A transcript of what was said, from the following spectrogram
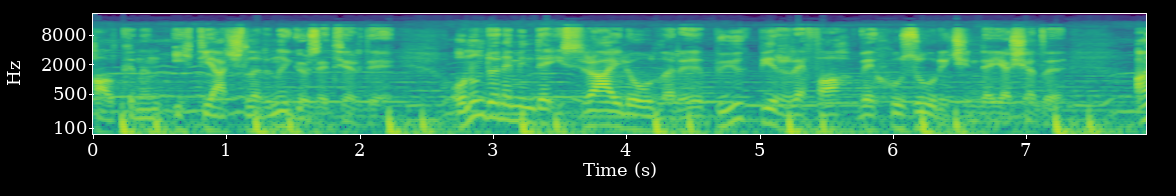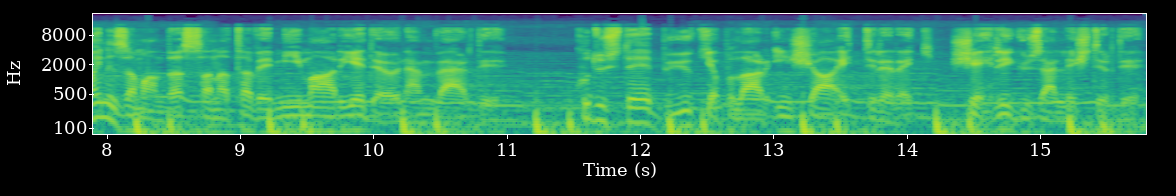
Halkının ihtiyaçlarını gözetirdi. Onun döneminde İsrailoğulları büyük bir refah ve huzur içinde yaşadı. Aynı zamanda sanata ve mimariye de önem verdi. Kudüs'te büyük yapılar inşa ettirerek şehri güzelleştirdi.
